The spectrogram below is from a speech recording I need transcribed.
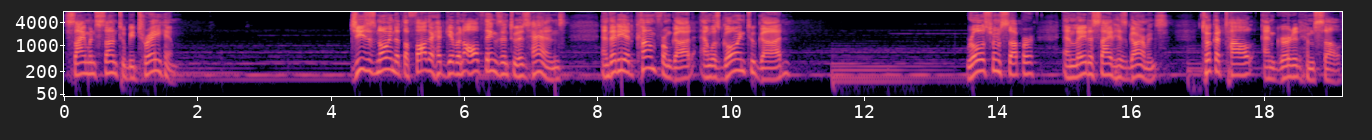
Simon's son, to betray him. Jesus, knowing that the Father had given all things into his hands, and that he had come from God and was going to God, rose from supper and laid aside his garments, took a towel and girded himself.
